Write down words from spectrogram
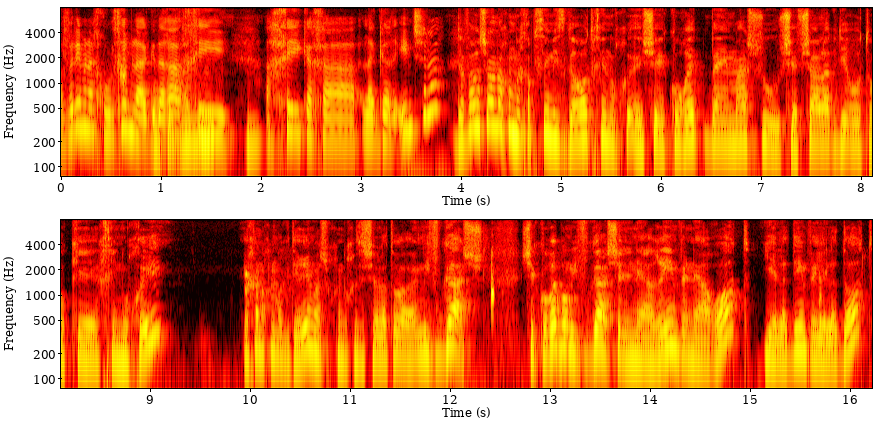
אבל אם אנחנו הולכים להגדרה אוקיי, הכי, הכי ככה, לגרעין שלה. דבר ראשון אנחנו מחפשים מסגרות חינוך, אה, שקורית בהן משהו שאפשר להגדיר אותו כחינוכי. איך אנחנו מגדירים משהו חינוכי? זו שאלה טובה. מפגש, שקורה בו מפגש של נערים ונערות, ילדים וילדות,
